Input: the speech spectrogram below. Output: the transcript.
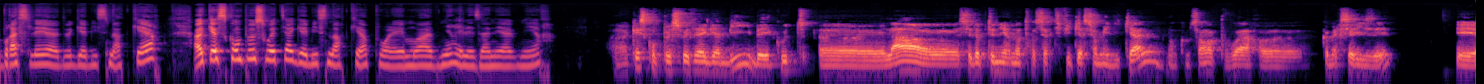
bracelet euh, de Gabi Smart Care. Qu'est-ce qu'on peut souhaiter à Gabi Smart Care pour les mois à venir et les années à venir? Qu'est-ce qu'on peut souhaiter à Gabi ben, Écoute, là, c'est d'obtenir notre certification médicale. Donc comme ça, on va pouvoir commercialiser et,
